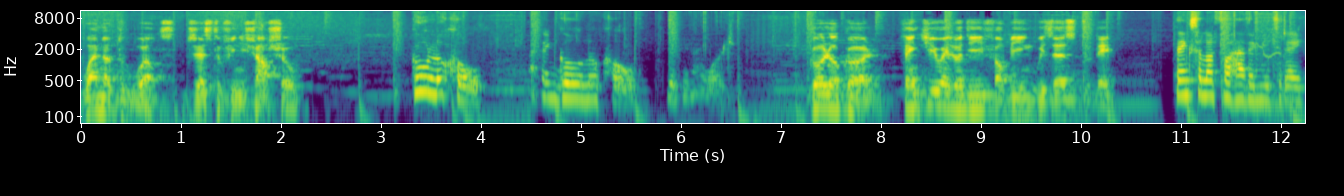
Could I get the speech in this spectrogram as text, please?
One or two words just to finish our show. Go local. I think go local would be my word. Go local. Thank you, Elodie, for being with us today. Thanks a lot for having me today.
